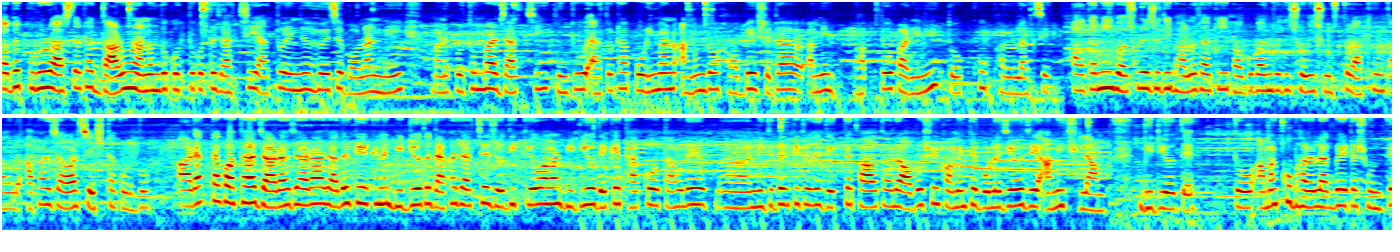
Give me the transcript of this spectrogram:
তবে পুরো রাস্তাটা দারুণ আনন্দ করতে করতে যাচ্ছি। এত এনজয় হয়েছে বলার নেই। মানে প্রথমবার যাচ্ছি, কিন্তু এতটা পরিমাণ আনন্দ হবে সেটা আমি ভাবতেও পারিনি। তো খুব ভালো লাগছে। আগামী বছরে যদি ভালো থাকি, ভগবান যদি শরীর সুস্থ রাখেন, তাহলে আবার যাওয়ার চেষ্টা করব। আর একটা কথা, যারা যারা, যাদেরকে এখানে ভিডিওতে দেখা যাচ্ছে, যদি কেউ আমার ভিডিও দেখে থাকো, তাহলে নিজেদেরকে যদি দেখতে পাও, তাহলে অবশ্যই কমেন্টে বলে যেও যে আমি ছিলাম ভিডিওতে। তো আমার খুব ভালো লাগবে এটা শুনতে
